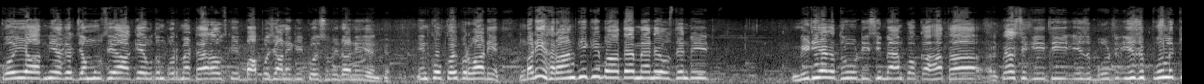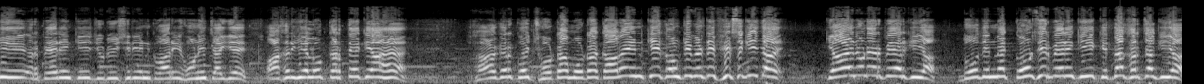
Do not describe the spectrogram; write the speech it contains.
कोई आदमी अगर जम्मू से आके उधमपुर में ठहरा उसकी वापस जाने की कोई सुविधा नहीं है इनका। इनको कोई परवाह नहीं है। बड़ी हैरानगी की बात है। मैंने उस दिन भी मीडिया के थ्रू डीसी मैम को कहा था रिक्वेस्ट की थी इस इस पुल की रिपेयरिंग की जुडिशरी इंक्वायरी होनी चाहिए। आखिर ये लोग करते क्या हाँ, अगर कोई छोटा मोटा काम है इनकी अकाउंटेबिलिटी फिक्स की जाए। क्या इन्होंने रिपेयर किया? दो दिन में कौन सी रिपेयरिंग की? कितना खर्चा किया?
